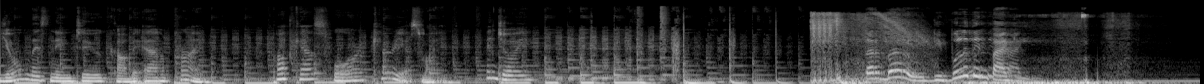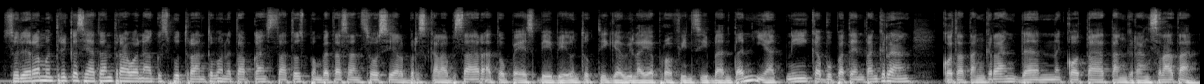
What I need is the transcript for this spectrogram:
You're listening to KBR Prime, podcast for curious mind. Enjoy! Terbaru di Buletin Pagi. Saudara Menteri Kesehatan Terawan Agus Putranto menetapkan status pembatasan sosial berskala besar atau PSBB untuk tiga wilayah Provinsi Banten, yakni Kabupaten Tangerang, Kota Tangerang, dan Kota Tangerang Selatan.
